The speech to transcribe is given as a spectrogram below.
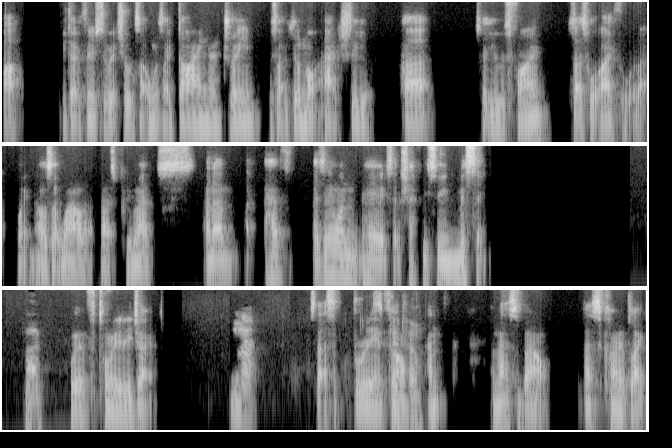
But you don't finish the ritual. It's like almost like dying in a dream. It's like you're not actually hurt. So he was fine. So that's what I thought at that point. I was like, wow, that, that's pretty mad. And um, have has anyone here except Shafi seen Missing No. with Tommy Lee Jones? no, So that's a brilliant It's a film. film. and and that's about that's kind of like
